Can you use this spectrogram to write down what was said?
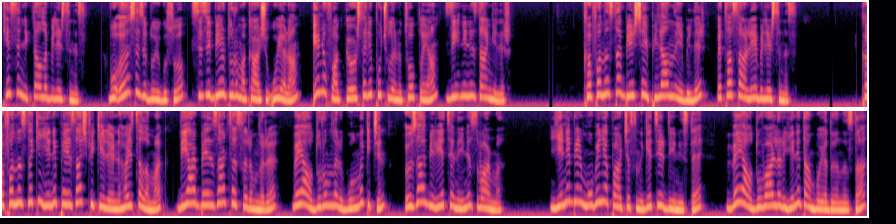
kesinlikle alabilirsiniz. Bu ön sezi duygusu sizi bir duruma karşı uyaran, en ufak görsel ipuçlarını toplayan zihninizden gelir. Kafanızda bir şey planlayabilir ve tasarlayabilirsiniz. Kafanızdaki yeni peyzaj fikirlerini haritalamak, diğer benzer tasarımları veya durumları bulmak için özel bir yeteneğiniz var mı? Yeni bir mobilya parçasını getirdiğinizde veya duvarları yeniden boyadığınızda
